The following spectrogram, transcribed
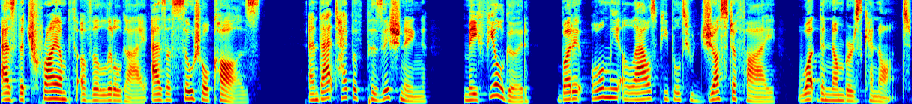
as the triumph of the little guy, as a social cause. And that type of positioning may feel good, but it only allows people to justify what the numbers cannot.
